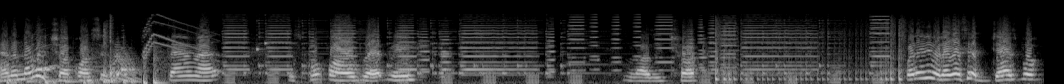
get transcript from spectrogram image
And another Chuck wants to spam at his footballs at me lousy Chuck. But anyway, like I said, jazz book.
